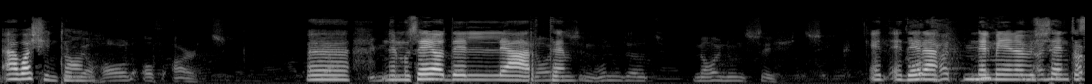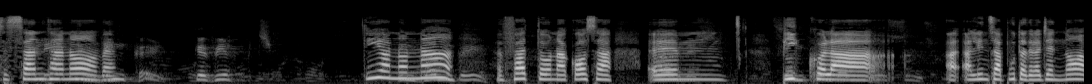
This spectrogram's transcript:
A Washington, eh, nel Museo delle Arti. Ed era nel 1969. Dio non ha fatto una cosa ehm, piccola all'insaputa della gente. No,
